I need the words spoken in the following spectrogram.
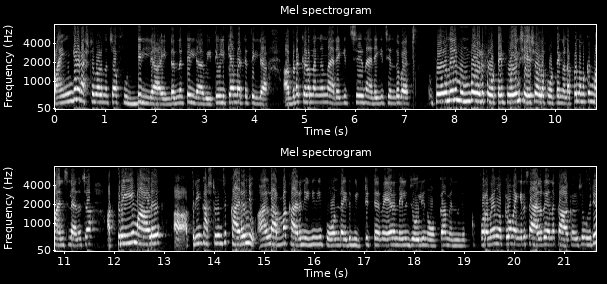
ഭയങ്കര കഷ്ടപ്പാടെന്ന് വെച്ചാൽ ഫുഡില്ല ഇന്റർനെറ്റ് ഇല്ല വീട്ടിൽ വിളിക്കാൻ പറ്റത്തില്ല. അവിടെ കിടന്നങ്ങ് നരകിച്ച് നരകിച്ച് എന്തോ പോകുന്നതിന് മുമ്പുള്ള ഒരു ഫോട്ടോയും പോയതിന് ശേഷമുള്ള ഫോട്ടോയും കണ്ടു അപ്പൊ നമുക്ക് മനസ്സിലായെന്ന് വെച്ചാൽ അത്രയും ആൾ അത്രയും കഷ്ടം വെച്ചാൽ കരഞ്ഞു. ആളുടെ അമ്മ കരഞ്ഞു. ഇനി നീ പോണ്ട ഇത് വിട്ടിട്ട് വേറെ എന്തെങ്കിലും ജോലി നോക്കാം എന്ന്. പുറമേ നോക്കുമ്പോൾ ഭയങ്കര സാലറി എന്ന കാക്ക പക്ഷെ ഒരു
